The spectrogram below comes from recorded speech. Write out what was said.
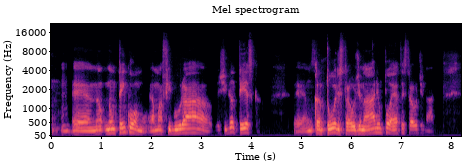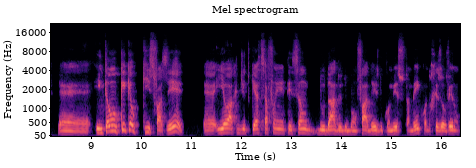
Uhum. É, não, não tem como, é uma figura gigantesca é um cantor extraordinário, um poeta extraordinário. É, então, o que, que eu quis fazer, é, e eu acredito que essa foi a intenção do Dado e do Bonfá desde o começo também, quando resolveram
